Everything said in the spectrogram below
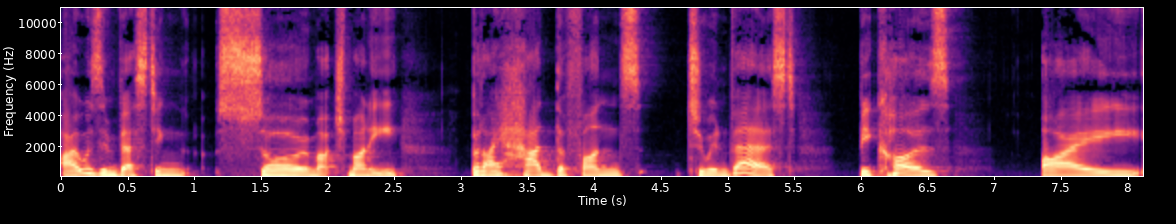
I was investing so much money, but I had the funds to invest because I,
